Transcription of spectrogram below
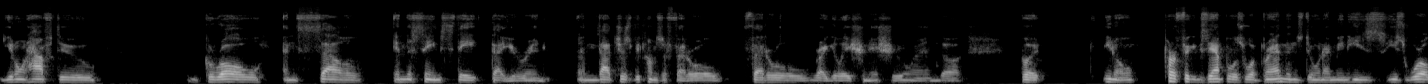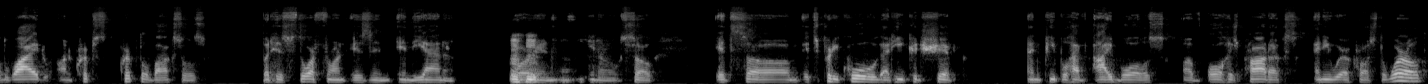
You don't have to grow and sell in the same state that you're in, and that just becomes a federal federal regulation issue. And uh, but you know, perfect example is what Brandon's doing. I mean, he's he's worldwide on crypto voxels, but his storefront is in Indiana or mm-hmm. in you know. So it's um it's pretty cool that he could ship and people have eyeballs of all his products anywhere across the world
